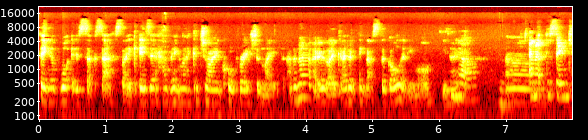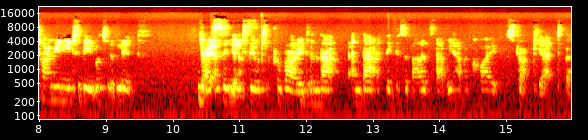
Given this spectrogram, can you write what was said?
thing of what is success like is it having like a giant corporation like i don't know like i don't think that's the goal anymore you know no. um, And at the same time, you need to be able to live. yes, right? As in, you need to be able to provide, and that and that I think is a balance that we haven't quite struck yet. But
